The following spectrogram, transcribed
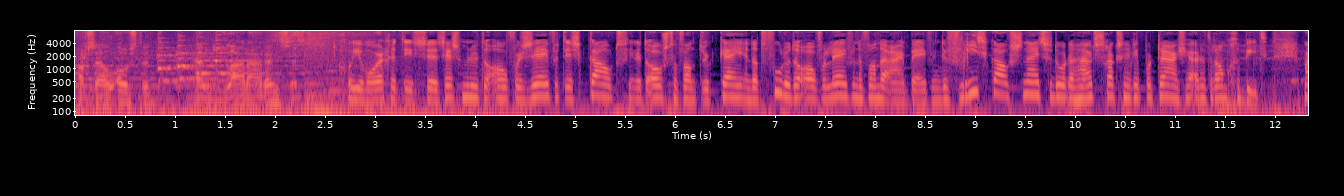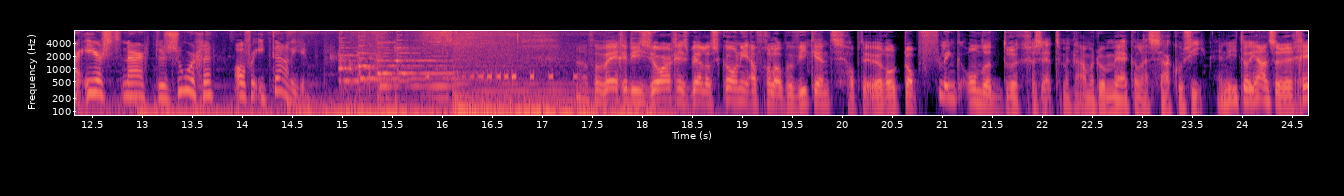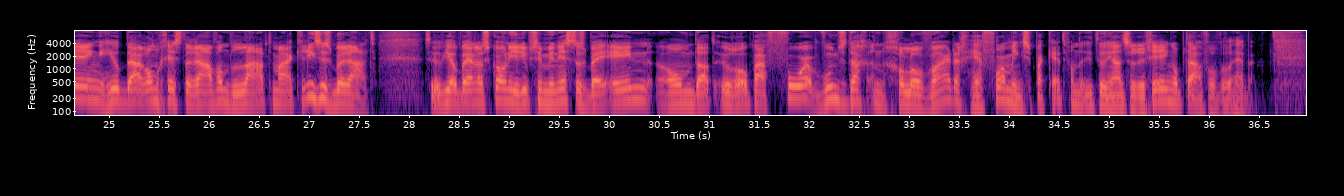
Marcel Oosten en Lara Rensen. Goedemorgen, het is uh, zes minuten over zeven. Het is koud in het oosten van Turkije en dat voelen de overlevenden van de aardbeving. De vrieskou snijdt ze door de huid, straks een reportage uit het rampgebied. Maar eerst naar de zorgen over Italië. Vanwege die zorg is Berlusconi afgelopen weekend op de eurotop flink onder druk gezet. Met name door Merkel en Sarkozy. En de Italiaanse regering hield daarom gisteravond laat maar crisisberaad. Silvio Berlusconi riep zijn ministers bijeen omdat Europa voor woensdag een geloofwaardig hervormingspakket van de Italiaanse regering op tafel wil hebben.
